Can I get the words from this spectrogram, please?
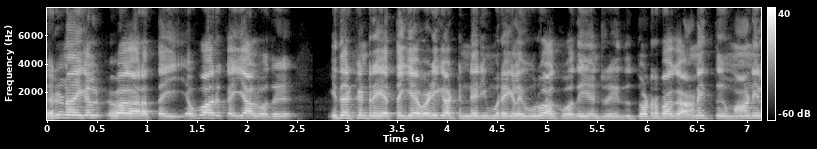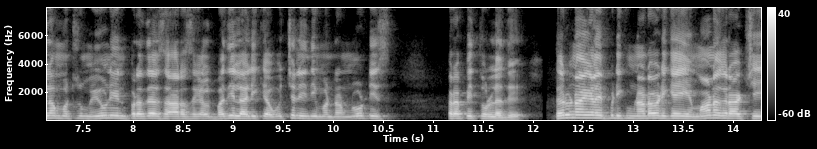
தெருநாய்கள் விவகாரத்தை எவ்வாறு கையாள்வது? இதற்கென்று எத்தகைய வழிகாட்டு நெறிமுறைகளை உருவாக்குவது என்று இது தொடர்பாக அனைத்து மாநிலம் மற்றும் யூனியன் பிரதேச அரசுகள் பதில் அளிக்க உச்சநீதிமன்றம் நோட்டீஸ் பிறப்பித்துள்ளது. தெருநாய்களை பிடிக்கும் நடவடிக்கையை மாநகராட்சி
